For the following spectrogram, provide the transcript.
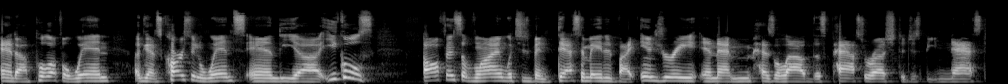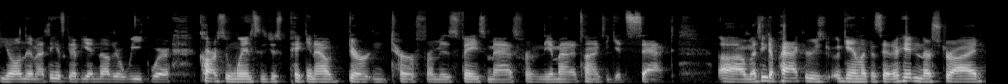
and uh, pull off a win against Carson Wentz and the uh, Eagles offensive line, which has been decimated by injury, and that has allowed this pass rush to just be nasty on them. I think it's going to be another week where Carson Wentz is just picking out dirt and turf from his face mask from the amount of times he gets sacked. Um, I think the Packers, again, like I said, they're hitting their stride.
